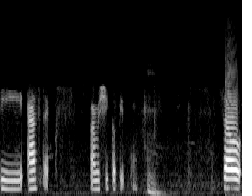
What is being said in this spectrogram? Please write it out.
the Aztecs, or Mexica people. Mm. So,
